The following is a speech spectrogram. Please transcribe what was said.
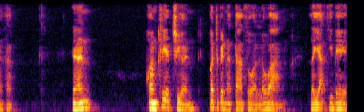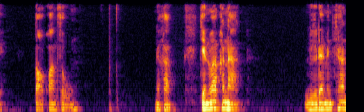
นะครับดังนั้น ความเครียดเฉือนก็จะเป็นอัตราส่วนระหว่างระยะที่เบ้ต่อความสูงนะครับเห็นว่าขนาดหรือ dimension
